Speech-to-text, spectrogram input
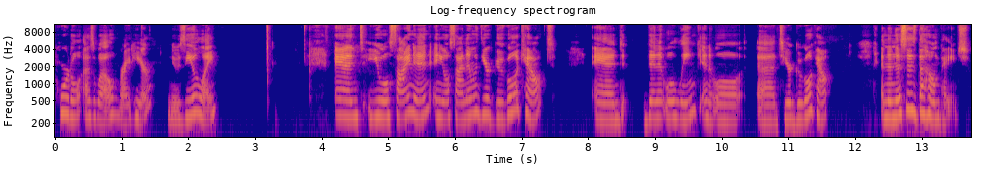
portal as well, right here, Newsela. And you will sign in, and you'll sign in with your Google account, and then it will link and it will uh, to your Google account. And then this is the home page.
